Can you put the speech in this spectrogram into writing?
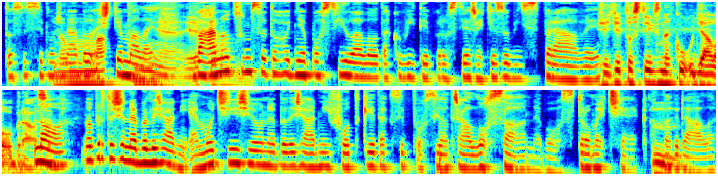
to jsi si možná No, byl ještě matně, malý. K jako- Vánocům se to hodně posílalo, takový ty prostě řetězový zprávy. Že ti to z těch znaků udělalo obrázek. No, no, protože nebyly žádný emoji, že jo, nebyly žádný fotky, tak si posílal třeba losa nebo stromeček a Hmm. tak dále.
